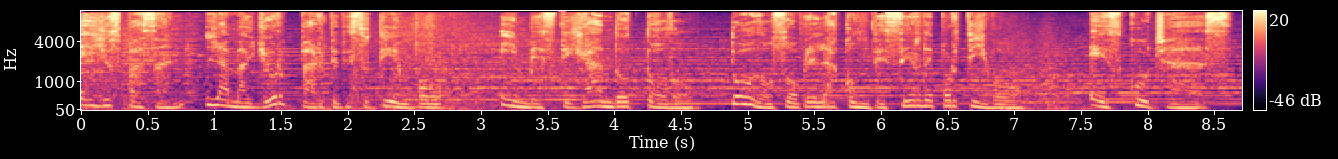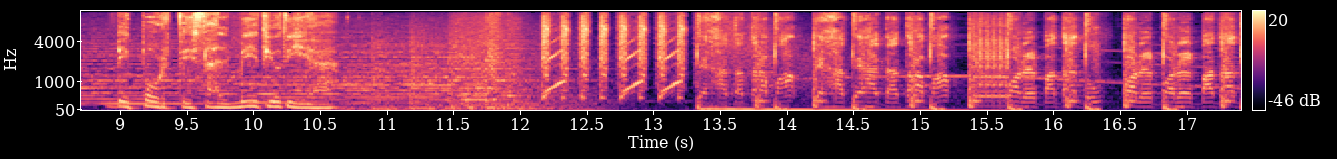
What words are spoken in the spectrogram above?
Ellos pasan la mayor parte de su tiempo investigando todo, todo sobre el acontecer deportivo. Escuchas Deportes al Mediodía. Déjate atrapar, déjate, déjate atrapar por el patatú, por el, por el patatú.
